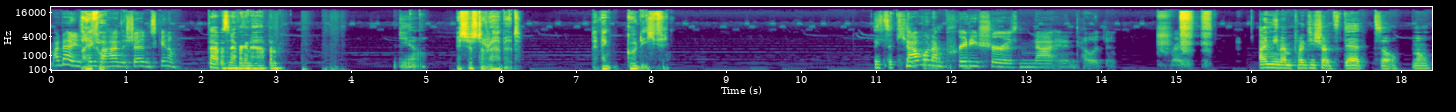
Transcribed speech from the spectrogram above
My dad used to I take him thought- behind the shed and skin him. That was never going to happen. Yeah. It's just a rabbit. They make good eating. It's a cute That one I'm rabbit. pretty sure is not an intelligent, right? I mean, I'm pretty sure it's dead, so no.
